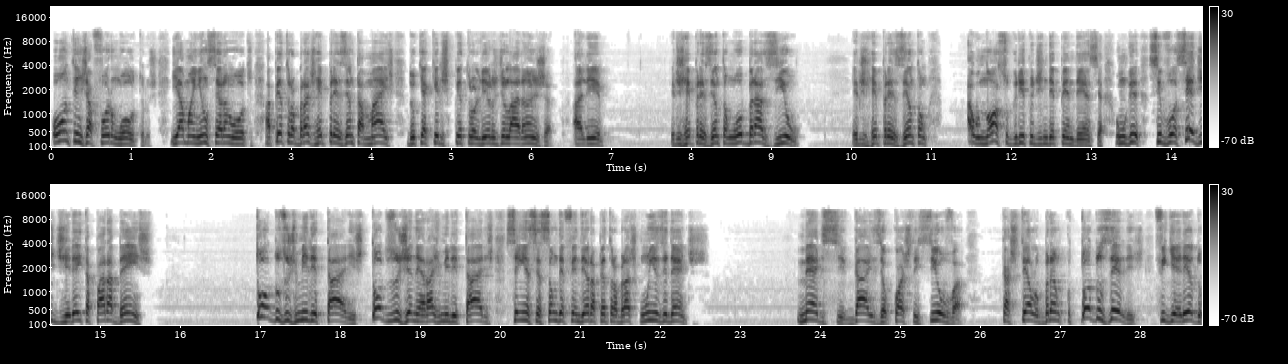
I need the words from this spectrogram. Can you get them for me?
ontem já foram outros e amanhã serão outros. A Petrobras representa mais do que aqueles petroleiros de laranja ali. Eles representam o Brasil. Eles representam o nosso grito de independência. Um, se você é de direita, parabéns todos os militares, todos os generais militares, sem exceção, defenderam a Petrobras com unhas e dentes. Médici, Geisel, Costa e Silva, Castelo Branco, todos eles, Figueiredo,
